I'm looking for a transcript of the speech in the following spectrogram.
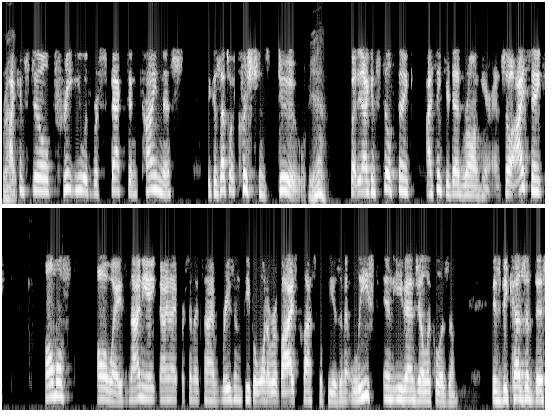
Right. I can still treat you with respect and kindness, because that's what Christians do. Yeah. But I can still think, I think you're dead wrong here. And so I think almost always, 98, 99% of the time, reason people want to revise classical theism, at least in evangelicalism, is because of this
